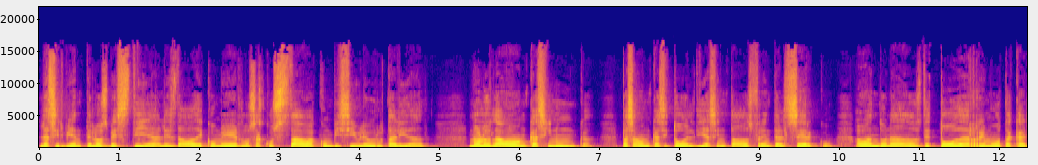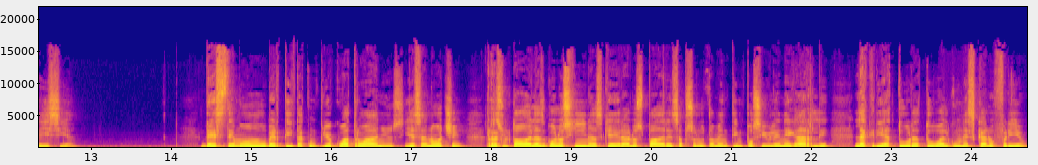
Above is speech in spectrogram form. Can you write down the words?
La sirviente los vestía, les daba de comer, los acostaba con visible brutalidad. No los lavaban casi nunca, pasaban casi todo el día sentados frente al cerco, abandonados de toda remota caricia. De este modo, Bertita cumplió cuatro años y esa noche, resultado de las golosinas que era a los padres absolutamente imposible negarle, la criatura tuvo algún escalofrío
